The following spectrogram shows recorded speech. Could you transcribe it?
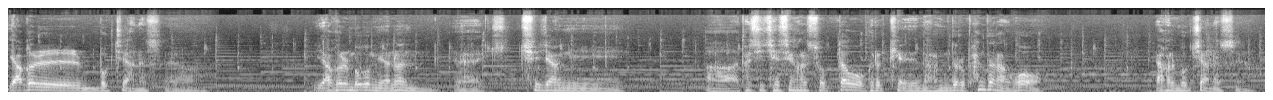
약을 먹지 않았어요. 약을 먹으면은 예, 췌장이 아, 다시 재생할 수 없다고 그렇게 나름대로 판단하고 약을 먹지 않았어요.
